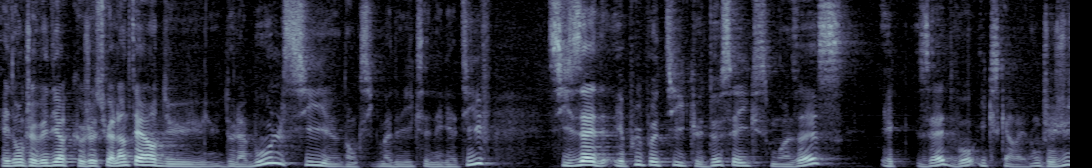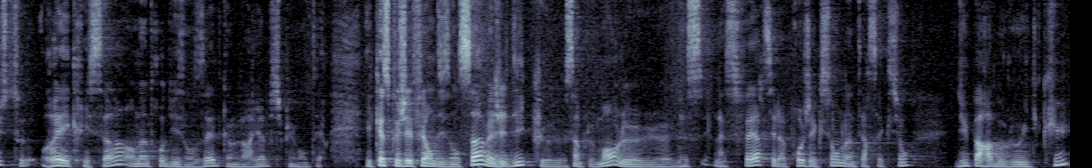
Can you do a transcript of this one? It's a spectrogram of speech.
Et donc je vais dire que je suis à l'intérieur de la boule, si donc sigma de x est négatif, si z est plus petit que 2cx moins s, et z vaut x carré. Donc j'ai juste réécrit ça en introduisant z comme variable supplémentaire. Et qu'est-ce que j'ai fait en disant ça? Ben, J'ai dit que simplement la, sphère, c'est la projection de l'intersection du paraboloïde Q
